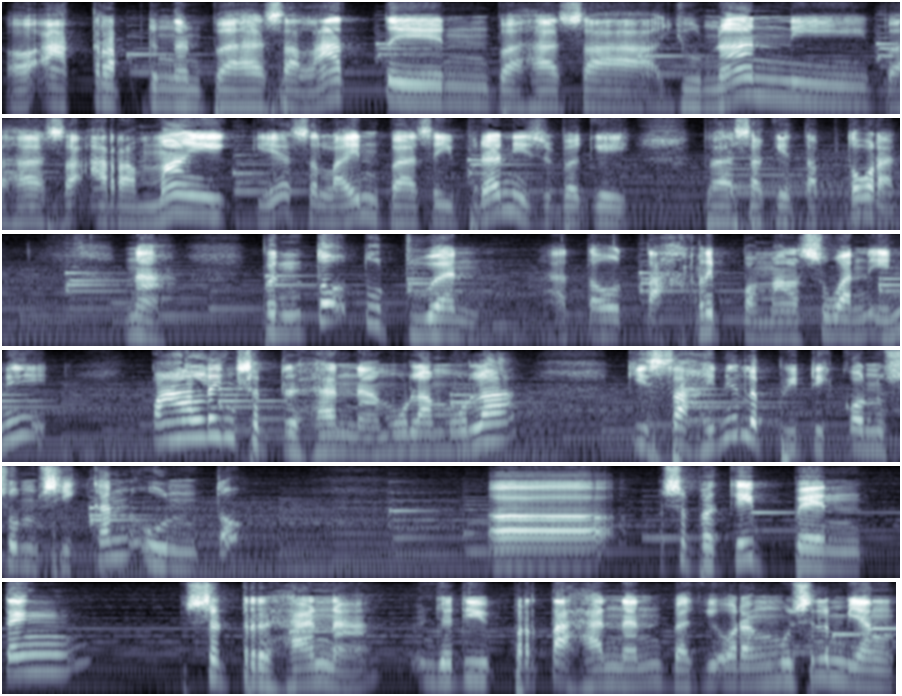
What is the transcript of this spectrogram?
eh, akrab dengan bahasa Latin, bahasa Yunani, bahasa Aramaik ya selain bahasa Ibrani sebagai bahasa kitab Taurat. Nah, bentuk tuduhan atau tahrib pemalsuan ini paling sederhana. Mula-mula kisah ini lebih dikonsumsikan untuk uh, sebagai benteng sederhana menjadi pertahanan bagi orang muslim yang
